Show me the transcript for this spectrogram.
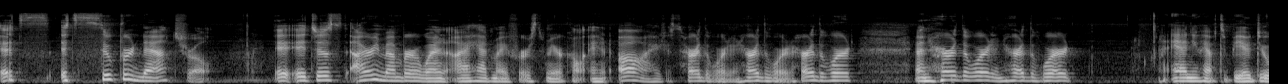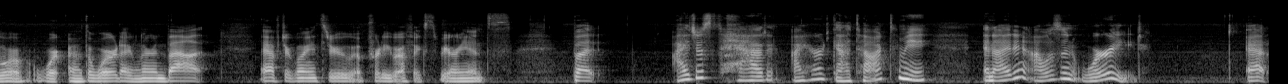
it's it's supernatural. It, it just I remember when I had my first miracle, and oh, I just heard the word and heard the word, heard the word, and heard the word and heard the word, and you have to be a doer of the word. I learned that after going through a pretty rough experience. But I just had, I heard God talk to me, and I didn't, I wasn't worried. At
